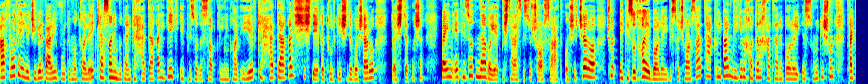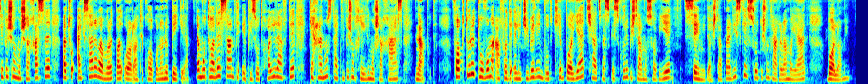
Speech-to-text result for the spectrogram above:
افراد eligible برای ورود مطالعه کسانی بودند که حداقل یک اپیزود subclinical AF که حداقل 6 دقیقه طول کشیده باشه رو داشته باشند و این اپیزود نباید بیشتر از 24 ساعت باشه. چرا؟ چون اپیزودهای بالای 24 ساعت تقریبا دیگه به خاطر خطر بالای استروکشون تکلیفشون مشخصه و تو اکثر موارد باید اورال آنتیکواگولان رو بگیرن. و مطالعه سمت اپیزودهایی رفته که هنوز تکلیفشون خیلی مشخص نبوده. فاکتور دوم افراد الیجیبل این بود که باید چت و اسکور بیشتر مساوی سه می داشتن و ریسک استروکشون تقریبا باید بالا می بود.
